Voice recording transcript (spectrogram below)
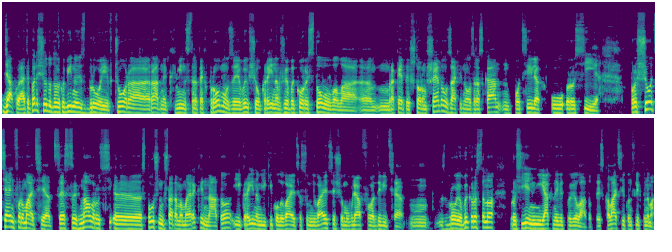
Дякую. А тепер щодо далекобійної зброї. Вчора радник Мінстратегпрому заявив, що Україна вже використовувала ем, ракети Шторм Shadow західного зразка по цілях у Росії. Про що ця інформація? Це сигнал Росі... е, Сполученим Штатам Америки, НАТО і країнам, які коливаються, сумніваються, що мовляв, дивіться, зброю використано, Росія ніяк не відповіла. Тобто ескалації конфлікту нема.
